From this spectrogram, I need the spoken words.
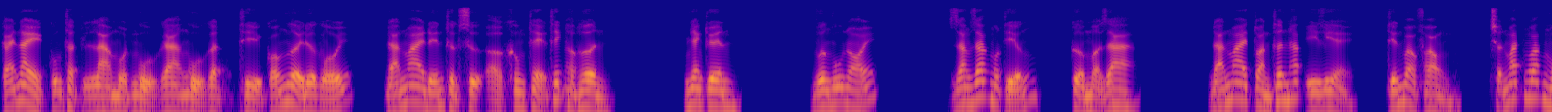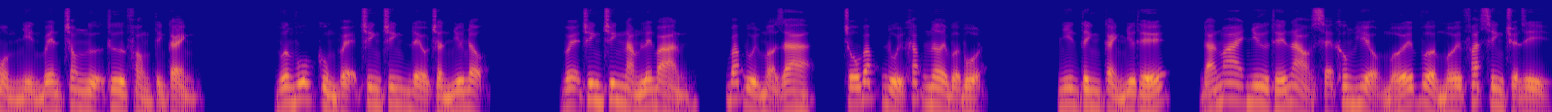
cái này cũng thật là một ngủ ga ngủ gật thì có người đưa gối, đán mai đến thực sự ở không thể thích hợp hơn. Nhanh tuyên. Vương vũ nói. Giang giác một tiếng, cửa mở ra đán mai toàn thân hắc y rỉa tiến vào phòng trận mắt ngoác mồm nhìn bên trong ngự thư phòng tình cảnh. Vương vũ cùng vệ trinh trinh đều trần như nậu. Vệ trinh trinh nằm lên bàn, bắp đùi mở ra, chỗ bắp đùi khắp nơi bờ bộn. Nhìn tình cảnh như thế, đán mai như thế nào sẽ không hiểu mới vừa mới phát sinh chuyện gì?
